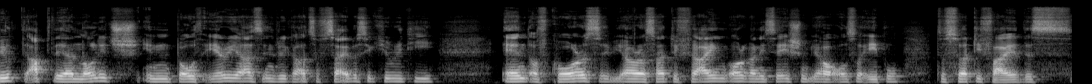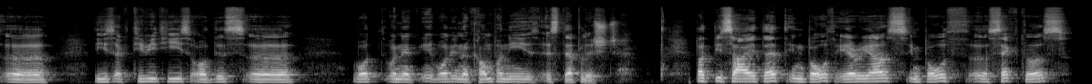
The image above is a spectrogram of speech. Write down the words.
build up their knowledge in both areas in regards of cybersecurity. And of course, we are a certifying organization. We are also able to certify this uh, these activities or this uh, what when a, what in a company is established. But beside that, in both areas, in both uh, sectors,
